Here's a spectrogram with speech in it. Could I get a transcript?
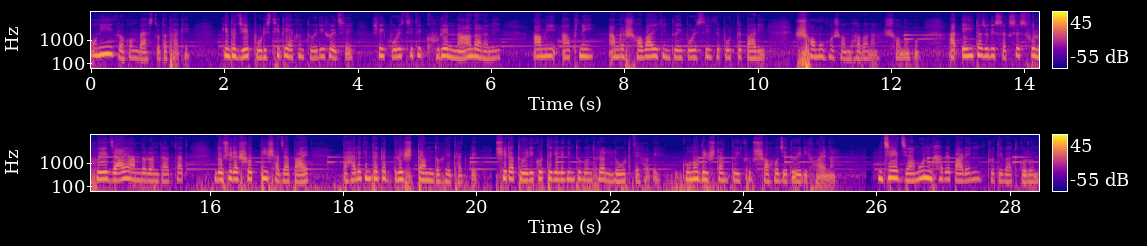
অনেক রকম ব্যস্ততা থাকে। কিন্তু যে পরিস্থিতি এখন তৈরি হয়েছে, সেই পরিস্থিতি ঘুরে না দাঁড়ালে আমি, আপনি আমরা সবাই কিন্তু এই পরিস্থিতিতে পড়তে পারি। সমূহ সম্ভাবনা, সমূহ। আর এইটা যদি সাকসেসফুল হয়ে যায় আন্দোলনটা, অর্থাৎ দোষীরা সত্যিই সাজা পায়, তাহলে কিন্তু একটা দৃষ্টান্ত হয়ে থাকবে। সেটা তৈরি করতে গেলে কিন্তু বন্ধুরা লড়তে হবে। কোনো দৃষ্টান্তই খুব সহজে তৈরি হয় না। যে যেমনভাবে পারেন প্রতিবাদ করুন।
